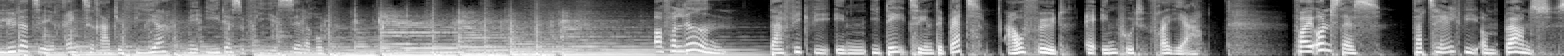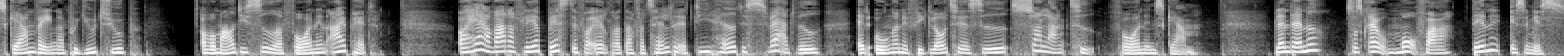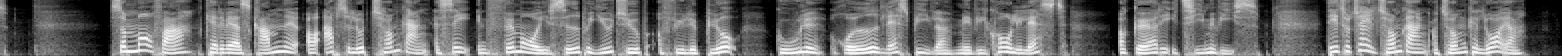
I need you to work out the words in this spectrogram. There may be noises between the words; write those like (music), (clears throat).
lytter til Ring til Radio 4 med Ida Sofie Sellerup. Og forleden, der fik vi en idé til en debat, affødt af input fra jer. For i onsdags, der talte vi om børns skærmvaner på YouTube, og hvor meget de sidder foran en iPad. Og her var der flere bedsteforældre, der fortalte, at de havde det svært ved, at ungerne fik lov til at sidde så lang tid foran en skærm. Blandt andet så skrev morfar denne sms. Som morfar kan det være skræmmende og absolut tomgang at se en femårig sidde på YouTube og fylde blå, gule, røde lastbiler med vilkårlig last og gøre det i timevis. Det er totalt tomgang og tomme kalorier.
